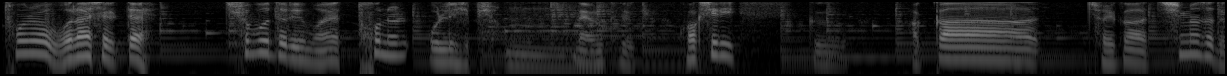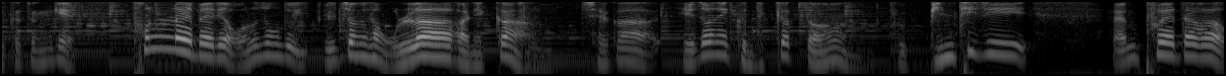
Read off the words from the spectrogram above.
톤을 원하실 때 튜브 드리머의 톤을 올리십시오. 음, 네 이렇게 드릴게요. 확실히 그 아까 저희가 치면서 느꼈던 게 톤 레벨이 어느 정도 일정 이상 올라가니까 음, 제가 예전에 그 느꼈던 그 빈티지 앰프에다가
